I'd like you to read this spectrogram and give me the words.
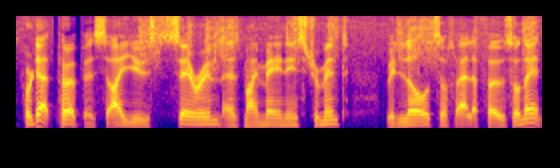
For that purpose I used Serum as my main instrument with loads of LFOs on it.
